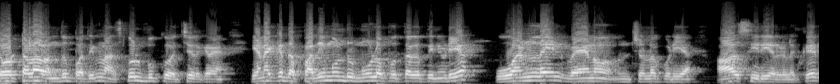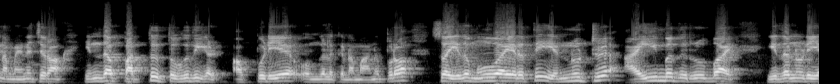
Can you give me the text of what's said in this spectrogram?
டோட்டலாக வந்து பார்த்தீங்கன்னா நான் ஸ்கூல் புக் வச்சிருக்கிறேன். எனக்கு இந்த பதிமூன்று மூல புத்தகத்தினுடைய ஒன்லைன் வேணும்னு சொல்லக்கூடிய ஆசிரியர்களுக்கு நம்ம நினைச்சிரோம் இந்த பத்து தொகுதிகள் அப்படியே உங்களுக்கு நம்ம அனுப்புறோம். ஸோ இது மூவாயிரத்தி எண்ணூற்று ஐம்பது ரூபாய் இதனுடைய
